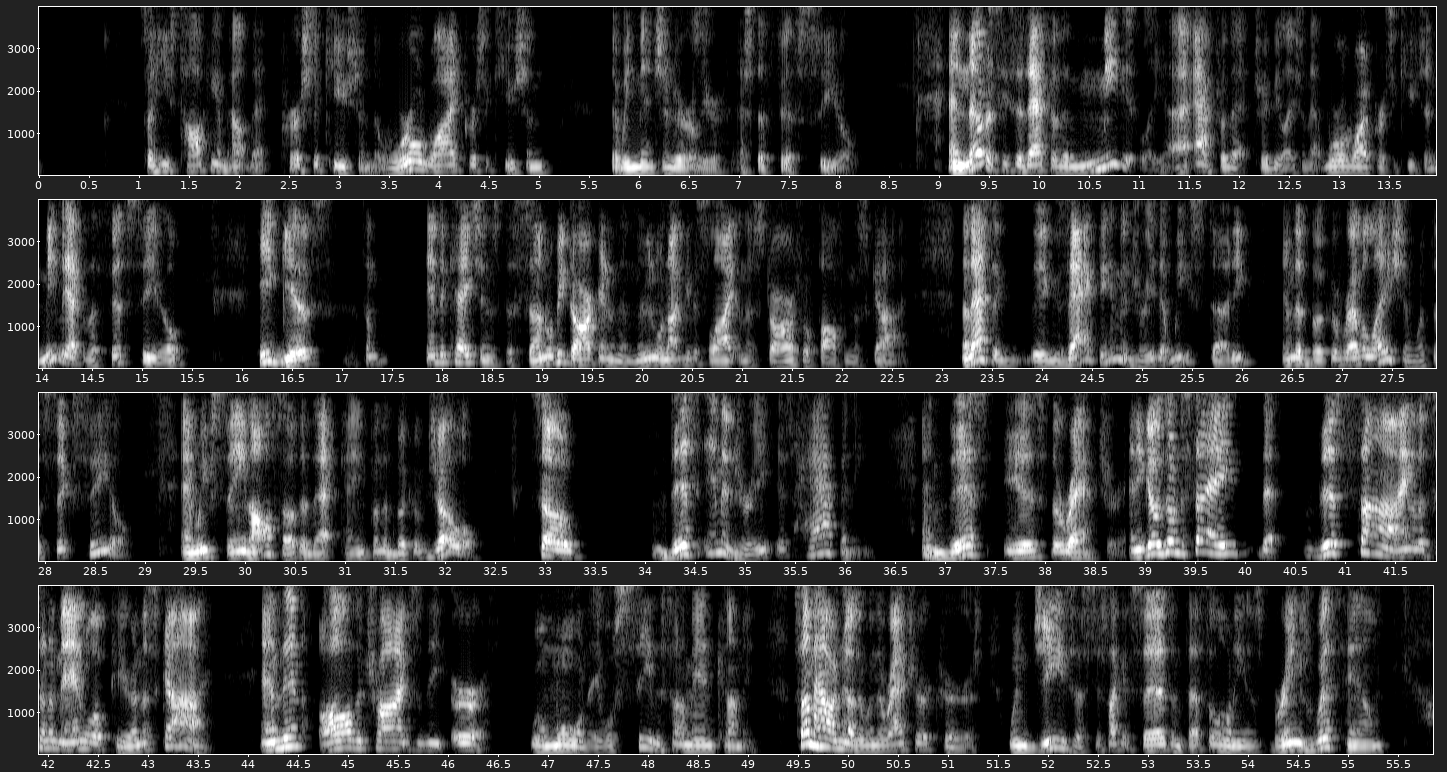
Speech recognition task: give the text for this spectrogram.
So he's talking about that persecution, the worldwide persecution that we mentioned earlier as the fifth seal. And notice he says after the immediately uh, after that tribulation, that worldwide persecution, immediately after the fifth seal, he gives some indications the sun will be darkened and the moon will not give its light and the stars will fall from the sky. Now, that's the, exact imagery that we studied in the book of Revelation with the sixth seal. And we've seen also that that came from the book of Joel. So, this imagery is happening, and this is the rapture. And he goes on to say that this sign of the Son of Man will appear in the sky, and then all the tribes of the earth will mourn. They will see the Son of Man coming. Somehow or another, when the rapture occurs, when Jesus, just like it says in Thessalonians, brings with him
